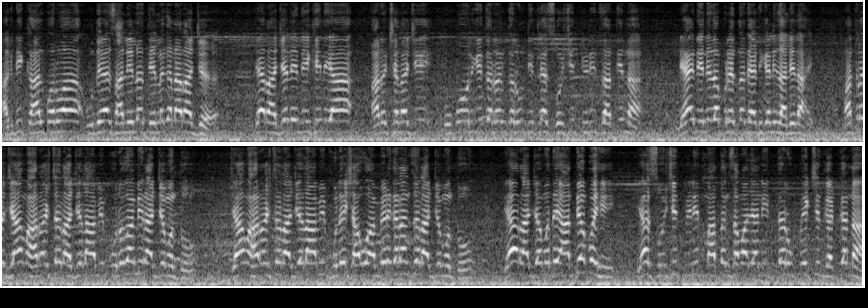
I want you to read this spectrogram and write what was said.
अगदी काल परवा उदयास आलेलं तेलंगणा राज्य त्या राज्याने देखील या आरक्षणाची उपवर्गीकरण करून तिथल्या शोषित पीडित जातींना न्याय देण्याचा प्रयत्न त्या ठिकाणी झालेला आहे. मात्र ज्या महाराष्ट्र राज्याला आम्ही पुरोगामी राज्य म्हणतो ज्या महाराष्ट्र राज्याला आम्ही फुले शाहू आंबेडकरांचं राज्य म्हणतो या राज्यामध्ये अद्यापही या शोषित पीडित मातंग समाज आणि इतर उपेक्षित घटकांना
